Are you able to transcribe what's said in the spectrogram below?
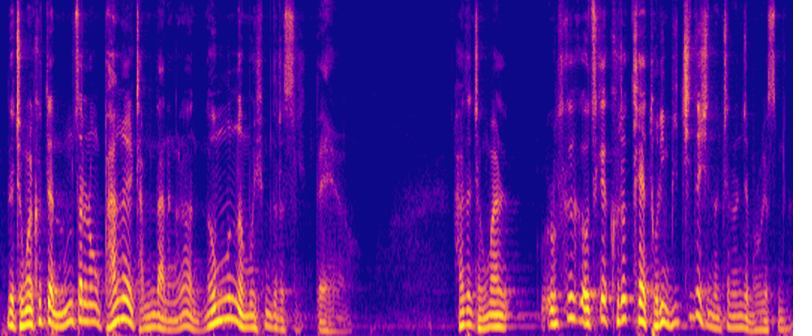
근데 정말 그때 룸살롱 방을 잡는다는 거는 너무너무 힘들었을 때예요. 하여튼 정말 어떻게, 어떻게 그렇게 돈이 미친 듯이 넘치는지 모르겠습니다.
